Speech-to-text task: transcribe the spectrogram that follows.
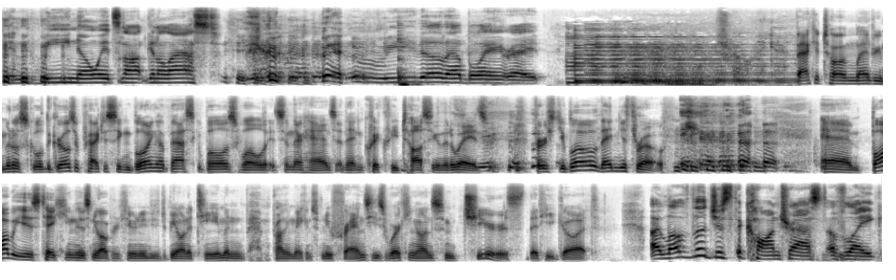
and we know it's not gonna last. we know that boy ain't right. Back at Tom Landry Middle School, the girls are practicing blowing up basketballs while it's in their hands and then quickly tossing it away. It's first you blow, then you throw. and Bobby is taking this new opportunity to be on a team and probably making some new friends. He's working on some cheers that he got. I love the just the contrast of like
